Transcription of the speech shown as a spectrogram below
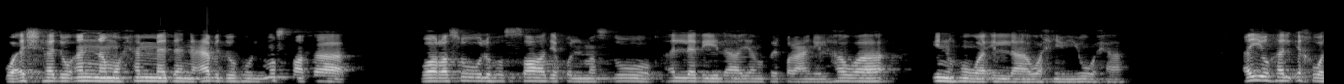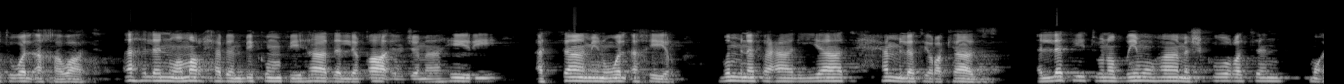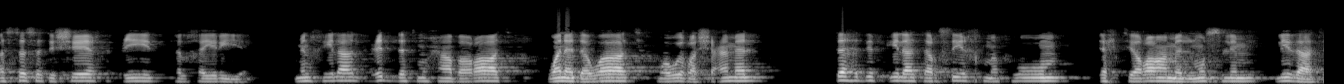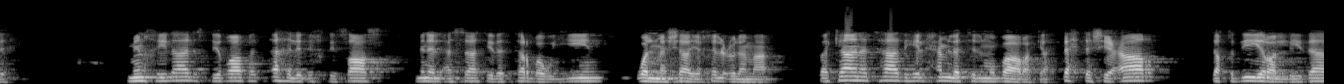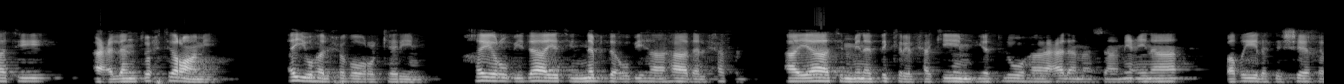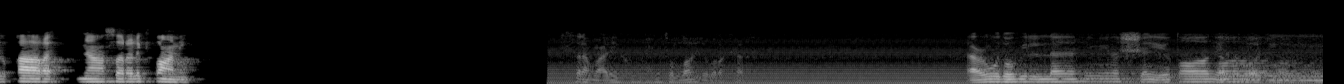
وأشهد أن محمدا عبده المصطفى ورسوله الصادق المصدوق الذي لا ينطق عن الهوى إن هو إلا وحي يوحى. أيها الإخوة والأخوات أهلا ومرحبا بكم في هذا اللقاء الجماهيري الثامن والأخير ضمن فعاليات حملة ركاز. التي تنظمها مشكورة مؤسسة الشيخ عيد الخيرية من خلال عدة محاضرات وندوات وورش عمل تهدف إلى ترسيخ مفهوم احترام المسلم لذاته. من خلال استضافة أهل الاختصاص من الأساتذة التربويين والمشايخ العلماء فكانت هذه الحملة المباركة تحت شعار تقديرا لذاتي أعلنت احترامي. أيها الحضور الكريم خير بداية نبدأ بها هذا الحفل. آيات من الذكر الحكيم يتلوها على مسامعنا فضيلة الشيخ القارئ ناصر القطامي. السلام عليكم ورحمة الله وبركاته. أعوذ بالله من الشيطان الرجيم.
